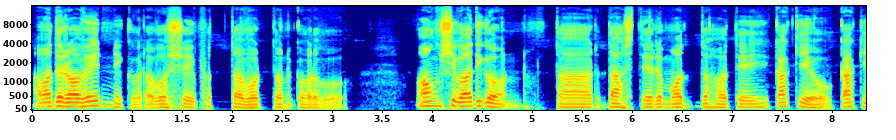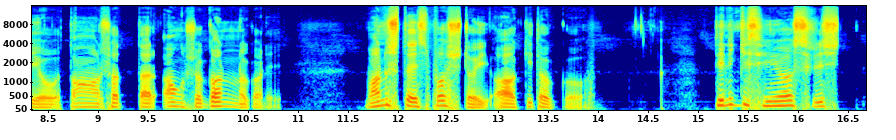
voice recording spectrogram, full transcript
আমাদের রবের নিকট অবশ্যই প্রত্যাবর্তন করব। অংশীবাদীগণ, তার দাসদের মধ্য হতে কাকেও কাকেও তাঁর সত্তার অংশ গণ্য করে? মানুষ তো স্পষ্টই অকৃতজ্ঞ। তিনি কি স্বীয় সৃষ্টি,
